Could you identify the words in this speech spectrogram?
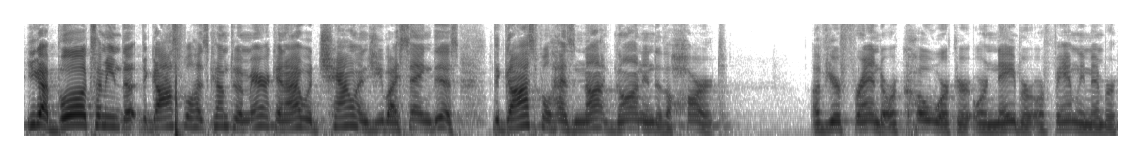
you got books. I mean, the, the gospel has come to America, and I would challenge you by saying this the gospel has not gone into the heart of your friend or coworker or neighbor or family member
